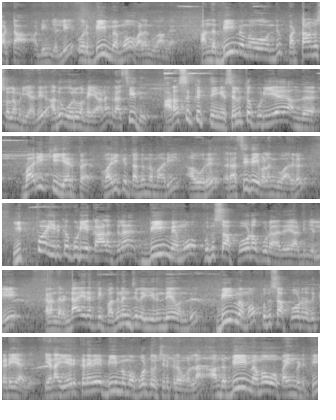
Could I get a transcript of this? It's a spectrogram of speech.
பட்டா அப்படின்னு சொல்லி ஒரு பி மெமோ வழங்குவாங்க. அந்த பிமெமோவை வந்து பட்டான்னு சொல்ல முடியாது. அது ஒரு வகையான ரசீது. அரசுக்கு நீங்கள் செலுத்தக்கூடிய அந்த வரிக்கு ஏற்ப வரிக்கு தகுந்த மாதிரி ஒரு ரசீதை வழங்குவார்கள். இப்போ இருக்கக்கூடிய காலத்தில் பி மெமோ போடக்கூடாது அப்படின்னு சொல்லி கடந்த ரெண்டாயிரத்தி பதினஞ்சில் இருந்தே வந்து பி மெமோ போடுறது கிடையாது. ஏன்னா ஏற்கனவே பி மெமோ போட்டு வச்சுருக்கிறவங்கலாம் அந்த பி மெமோவை பயன்படுத்தி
